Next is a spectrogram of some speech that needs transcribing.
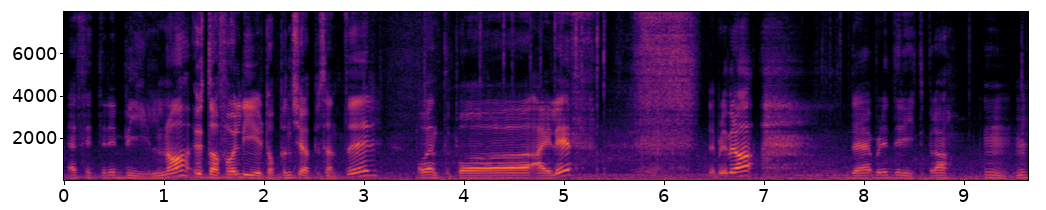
Jeg sitter i bilen nå utafor Liertoppen kjøpesenter og venter på Eilif. Det blir bra. Det blir dritbra. Mhm.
